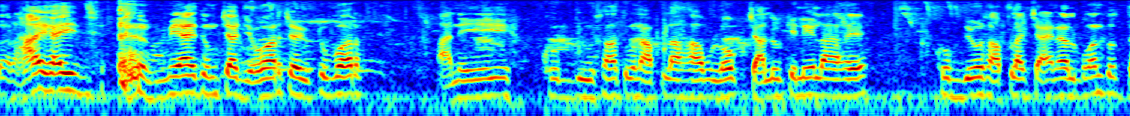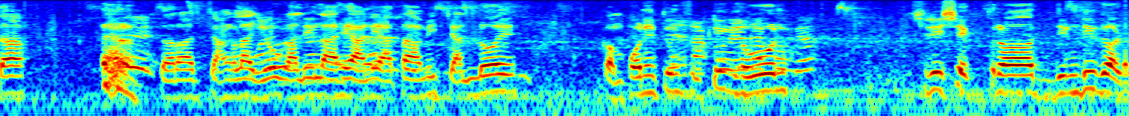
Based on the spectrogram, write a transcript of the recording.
तर हाय गाईज मी आहे तुमच्या जेवारच्या यूट्यूबर आणि खूप दिवसातून आपला हा व्लॉग चालू केलेला आहे. खूप दिवस आपला चॅनल बंद होता. तर आज चांगला योग आलेला आहे आणि आता आम्ही चाललो आहे कंपनीतून सुट्टी घेऊन श्री क्षेत्र दिंडीगड.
